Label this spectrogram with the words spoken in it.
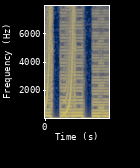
Música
